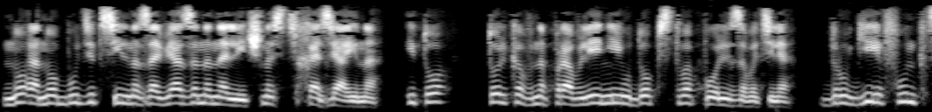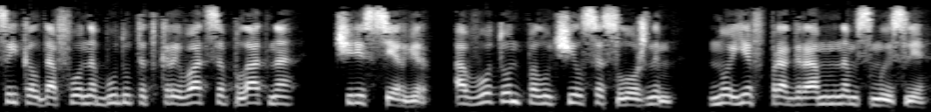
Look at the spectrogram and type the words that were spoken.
но оно будет сильно завязано на личность хозяина. И то, только в направлении удобства пользователя. Другие функции колдофона будут открываться платно, через сервер. А вот он получился сложным, но и в программном смысле.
